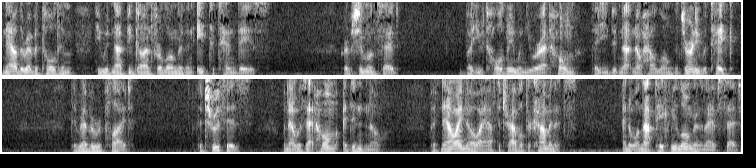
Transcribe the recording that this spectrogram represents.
Now the Rebbe told him he would not be gone for longer than eight to ten days. Reb Shimon said, But you told me when you were at home that you did not know how long the journey would take. The Rebbe replied, The truth is, when I was at home I didn't know, but now I know I have to travel to Kamenetz, and it will not take me longer than I have said.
